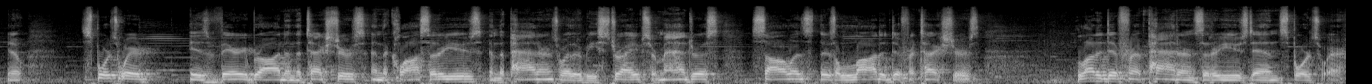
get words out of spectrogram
You know, sportswear is very broad in the textures and the cloths that are used and the patterns, whether it be stripes or madras, solids. There's a lot of different textures, a lot of different patterns that are used in sportswear.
